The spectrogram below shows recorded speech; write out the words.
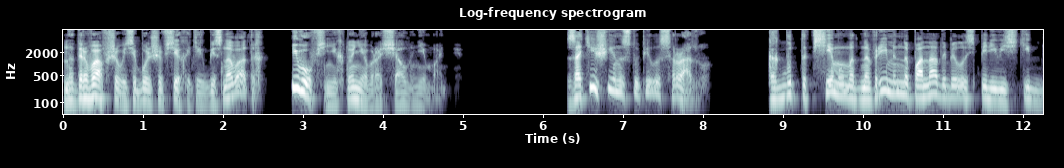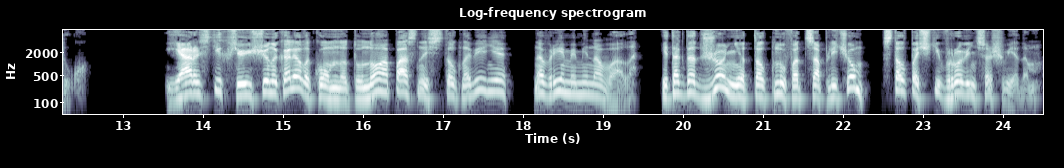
надрывавшегося больше всех этих бесноватых, и вовсе никто не обращал внимания. Затишье наступило сразу, как будто всем им одновременно понадобилось перевести дух. Ярость их все еще накаляла комнату, но опасность столкновения на время миновала, и тогда Джонни, оттолкнув отца плечом, стал почти вровень со шведом.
